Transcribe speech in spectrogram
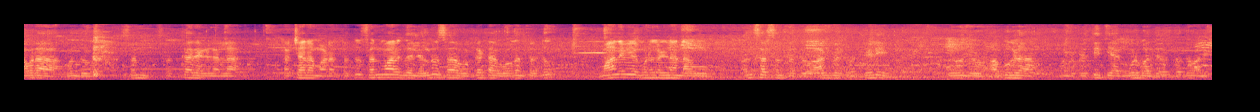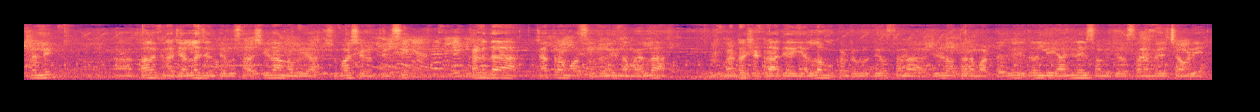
ಅವರ ಒಂದು ಸನ್ ಸತ್ಕಾರ್ಯಗಳೆಲ್ಲ ಪ್ರಚಾರ ಮಾಡೋಂಥದ್ದು ಸನ್ಮಾರ್ಗದಲ್ಲಿ ಎಲ್ಲರೂ ಸಹ ಒಗ್ಗಟ್ಟಾಗಿ ಹೋಗೋಂಥದ್ದು ಮಾನವೀಯ ಗುಣಗಳನ್ನ ನಾವು ಅನುಸರಿಸೋಂಥದ್ದು ಆಗಬೇಕು ಅಂತೇಳಿ ಈ ಒಂದು ಹಬ್ಬಗಳ ಒಂದು ಪ್ರತೀತಿಯಾಗಿ ಮೂಡಿ ಬಂದಿರುವಂಥದ್ದು. ಆ ನಿಟ್ಟಿನಲ್ಲಿ ತಾಲೂಕಿನ ಎಲ್ಲ ಜನತೆಗೂ ಸಹ ಶ್ರೀರಾಮನವಮಿಯ ಶುಭಾಶಯಗಳನ್ನು ತಿಳಿಸಿ ಕಳೆದ ಜಾತ್ರಾ ಮಹೋತ್ಸವದಲ್ಲಿ ನಮ್ಮ ಎಲ್ಲ ನಾಟಕ ಶೆಟ್ಟರ್ ಆದಿಯಾಗಿ ಎಲ್ಲ ಮುಖಂಡರುಗಳು ದೇವಸ್ಥಾನ ಜೀರ್ಣೋದ್ಧಾರ ಮಾಡ್ತಾ ಇದ್ವಿ. ಇದರಲ್ಲಿ ಆಂಜನೇಯ ಸ್ವಾಮಿ ದೇವಸ್ಥಾನ ಮೇಲ್ಛಾವಣಿ ಆ,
